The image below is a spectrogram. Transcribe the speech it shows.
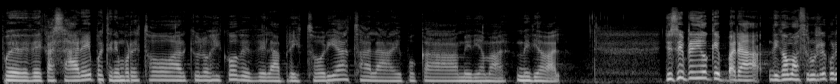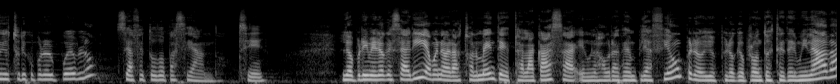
pues desde Casares pues tenemos restos arqueológicos desde la prehistoria hasta la época medieval. Yo siempre digo que para, digamos, hacer un recorrido histórico por el pueblo se hace todo paseando. Sí. Lo primero que se haría, bueno, ahora actualmente está la casa en unas obras de ampliación, pero yo espero que pronto esté terminada,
